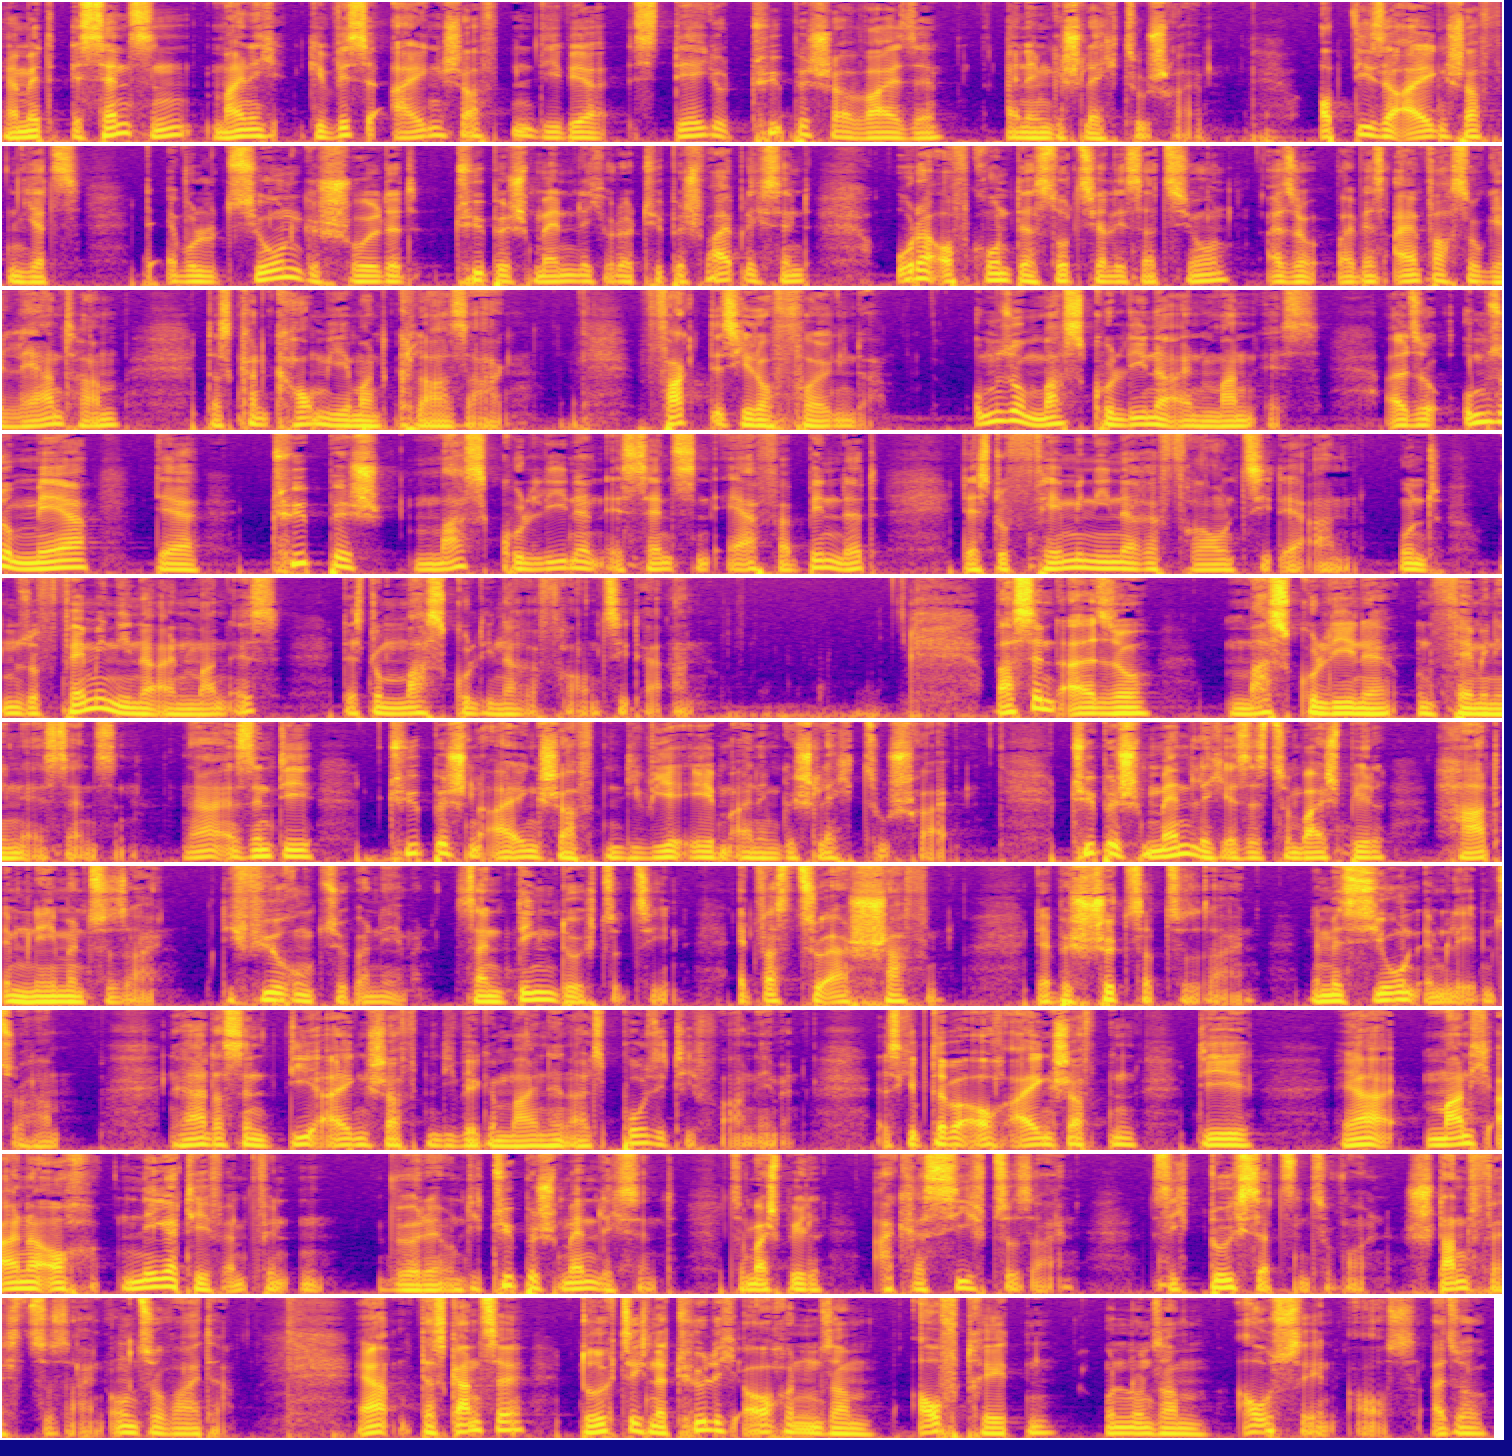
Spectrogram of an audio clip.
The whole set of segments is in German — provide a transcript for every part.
Ja, mit Essenzen meine ich gewisse Eigenschaften, die wir stereotypischerweise einem Geschlecht zuschreiben. Ob diese Eigenschaften jetzt der Evolution geschuldet typisch männlich oder typisch weiblich sind oder aufgrund der Sozialisation, also weil wir es einfach so gelernt haben, das kann kaum jemand klar sagen. Fakt ist jedoch folgender. Umso maskuliner ein Mann ist, also umso mehr der typisch maskulinen Essenzen er verbindet, desto femininere Frauen zieht er an. Und umso femininer ein Mann ist, desto maskulinere Frauen zieht er an. Was sind also maskuline und feminine Essenzen? Ja, es sind die typischen Eigenschaften, die wir eben einem Geschlecht zuschreiben. Typisch männlich ist es zum Beispiel, hart im Nehmen zu sein, die Führung zu übernehmen, sein Ding durchzuziehen, etwas zu erschaffen, der Beschützer zu sein, eine Mission im Leben zu haben. Ja, das sind die Eigenschaften, die wir gemeinhin als positiv wahrnehmen. Es gibt aber auch Eigenschaften, die ja manch einer auch negativ empfinden würde und die typisch männlich sind. Zum Beispiel aggressiv zu sein, sich durchsetzen zu wollen, standfest zu sein und so weiter. Ja, das Ganze drückt sich natürlich auch in unserem Auftreten und in unserem Aussehen aus. Also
